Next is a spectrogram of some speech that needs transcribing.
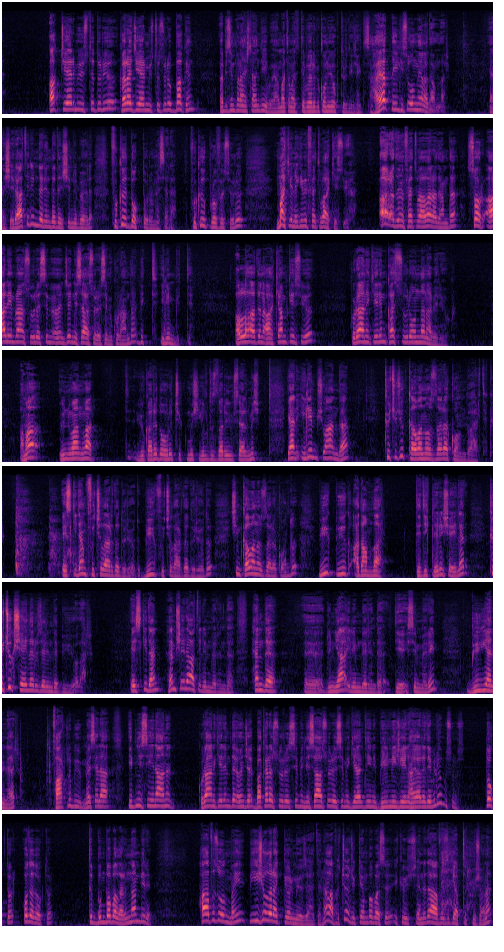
Akciğer mi üstte duruyor, karaciğer mi üstte duruyor? Bakın, ya bizim branştan değil bu. Yani matematikte böyle bir konu yoktur diyeceksin. Hayatla ilgisi olmayan adamlar. Yani şeriat ilimlerinde de şimdi böyle. Fıkıh doktoru mesela. Fıkıh profesörü makine gibi fetva kesiyor. Aradığın fetva var adamda. Sor Ali İmran suresi mi önce Nisa suresi mi Kur'an'da? Bitti. ilim bitti. Allah adına ahkam kesiyor. Kur'an-ı Kerim kaç sure ondan haberi yok. Ama ünvan var. Yukarı doğru çıkmış, yıldızları yükselmiş. Yani ilim şu anda küçücük kavanozlara kondu artık. Eskiden fıçılarda duruyordu. Büyük fıçılarda duruyordu. Şimdi kavanozlara kondu. Büyük büyük adamlar dedikleri şeyler küçük şeyler üzerinde büyüyorlar. Eskiden hem şeriat ilimlerinde hem de e, dünya ilimlerinde diye isim vereyim. Büyüyenler farklı büyü. Mesela İbn Sina'nın Kur'an-ı Kerim'de önce Bakara suresi mi Nisa suresi mi geldiğini bilmeyeceğini hayal edebiliyor musunuz? Doktor, o da doktor. Tıbbın babalarından biri. Hafız olmayı bir iş olarak görmüyor zaten. Hafız çocukken babası 2-3 senede hafızlık yaptırtmış ona.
